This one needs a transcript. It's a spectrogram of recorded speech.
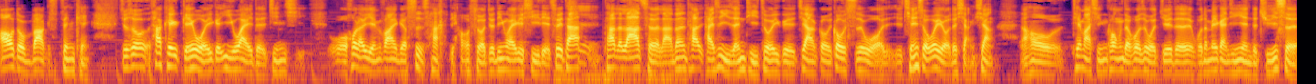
out of box thinking，就是说它可以给我一个意外的惊喜。我后来研发一个四叉雕塑，就另外一个系列，所以它它的拉扯啦，但是它还是以人体做一个架构构思，我前所未有的想象。然后天马行空的，或者是我觉得我的美感经验的取舍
